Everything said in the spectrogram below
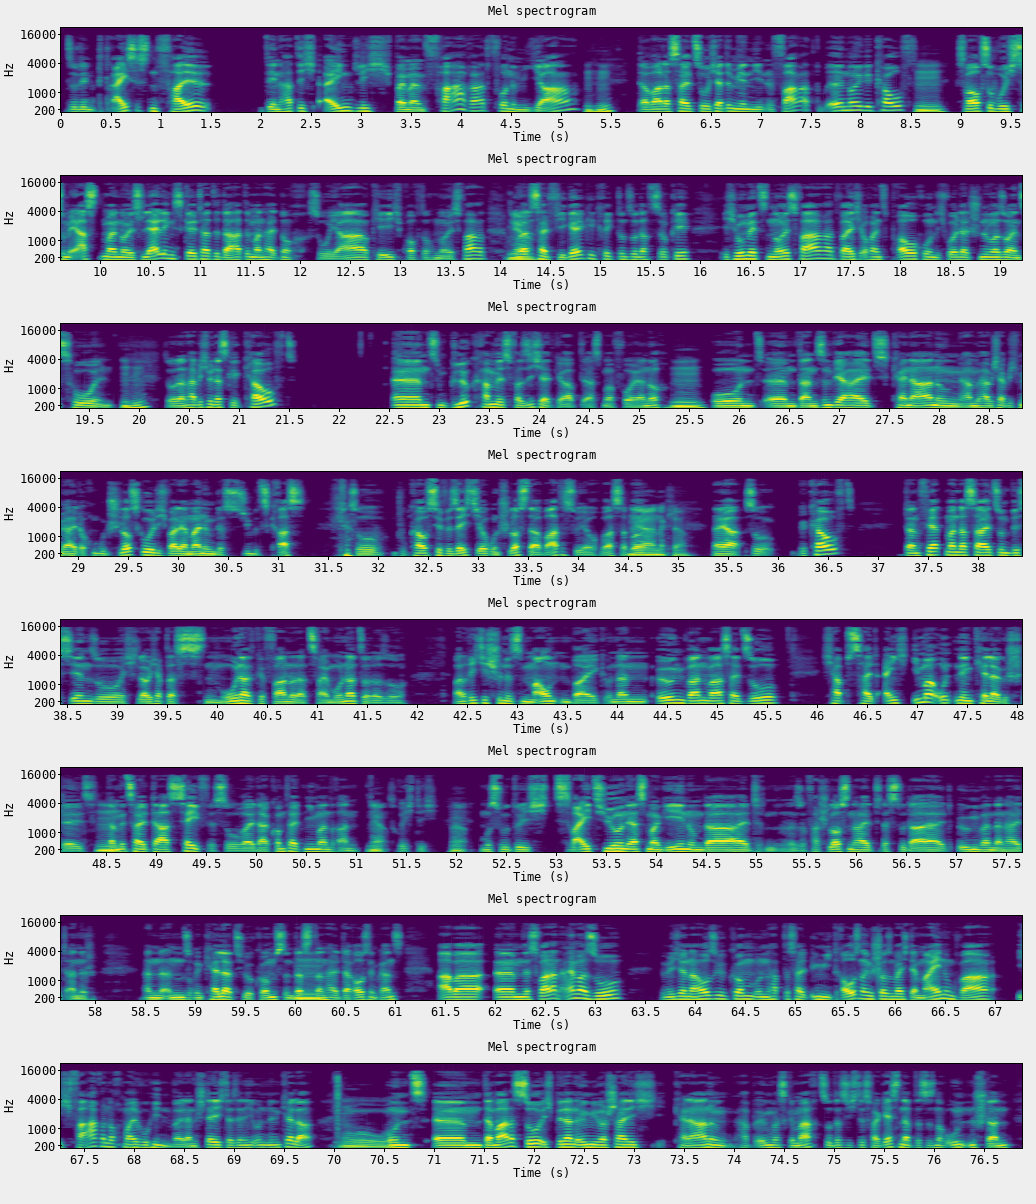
so den 30. Fall, den hatte ich eigentlich bei meinem Fahrrad vor einem Jahr. Mhm. Da war das halt so, ich hatte mir ein ein Fahrrad äh, neu gekauft. Mhm. Es war auch so, wo ich zum ersten Mal neues Lehrlingsgeld hatte. Da hatte man halt noch so, ja, okay, ich brauche doch ein neues Fahrrad. Und Ja. du hattest halt viel Geld gekriegt und so dachte ich, okay, ich hole mir jetzt ein neues Fahrrad, weil ich auch eins brauche und ich wollte halt schon immer so eins holen. Mhm. So, dann habe ich mir das gekauft. Ähm, zum Glück haben wir es versichert gehabt, erstmal vorher noch. Mhm. Und ähm, dann sind wir halt, keine Ahnung, haben, hab ich, hab ich mir halt auch ein gutes Schloss geholt. Ich war der Meinung, das ist übelst krass. So, du kaufst dir für 60 Euro ein Schloss, da erwartest du ja auch was, aber Ja, na klar. naja, so gekauft. Dann fährt man das halt so ein bisschen so, ich glaube, ich habe das einen Monat gefahren oder zwei Monate oder so. War ein richtig schönes Mountainbike. Und dann irgendwann war es halt so, ich habe es halt eigentlich immer unten in den Keller gestellt, Mhm. damit es halt da safe ist, so, weil da kommt halt niemand ran. Ja. So richtig. Ja. Musst du durch zwei Türen erstmal gehen, um da halt, also verschlossen halt, dass du da halt irgendwann dann halt an, eine, an, an unsere Kellertür kommst und das dann halt da rausnehmen kannst. Aber ähm, das war dann einmal so, da bin ich dann nach Hause gekommen und habe das halt irgendwie draußen angeschlossen, weil ich der Meinung war, ich fahre noch mal wohin, weil dann stelle ich das ja nicht unten in den Keller. Oh. Und ähm, dann war das so, ich bin dann irgendwie wahrscheinlich, keine Ahnung, habe irgendwas gemacht, so dass ich das vergessen habe, dass es noch unten stand.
